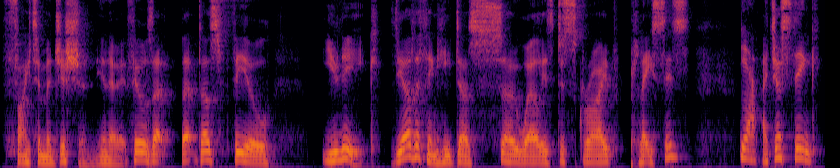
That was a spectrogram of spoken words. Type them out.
fight a magician? You know, it feels that that does feel unique. The other thing he does so well is describe places. Yeah. I just think,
